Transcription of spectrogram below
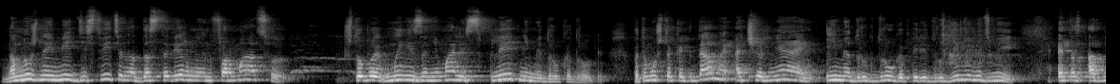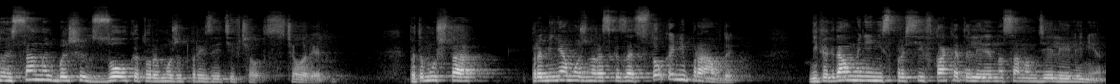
Нам нужно иметь действительно достоверную информацию, чтобы мы не занимались сплетнями друг о друге. Потому что когда мы очерняем имя друг друга перед другими людьми, это одно из самых больших зол, которое может произойти с человеком. Потому что про меня можно рассказать столько неправды, Никогда у меня не спросив, так это ли на самом деле или нет.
